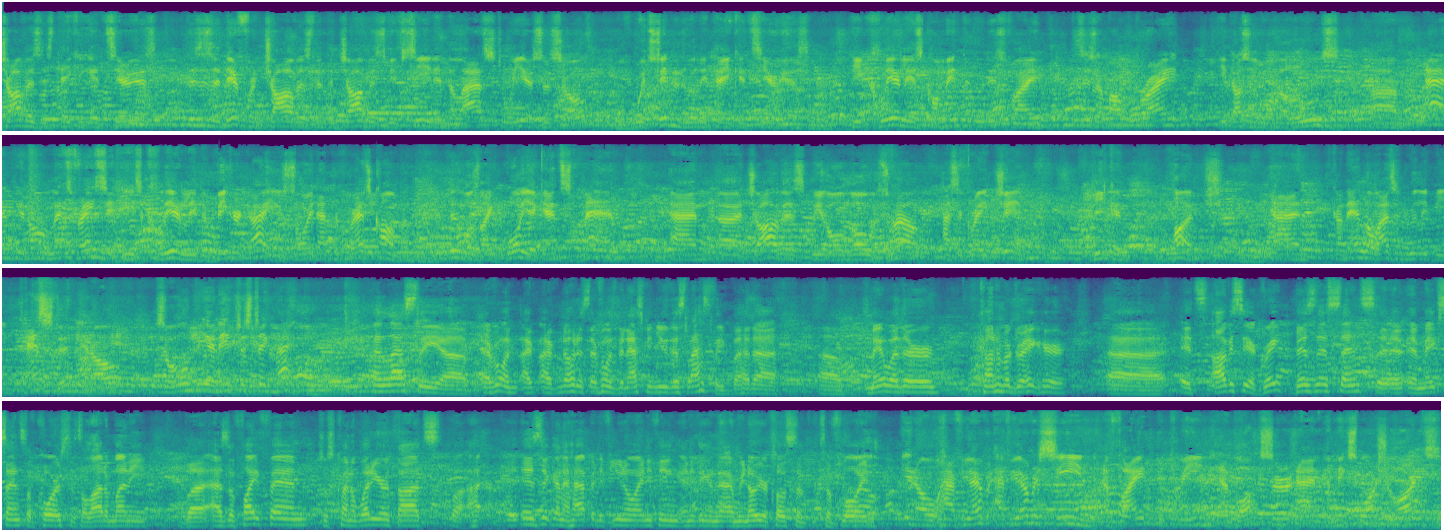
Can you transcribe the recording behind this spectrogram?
Chavez is taking it serious. This is a different Chavez than the Chavez we've seen in the last two years or so, which didn't really take it serious. He clearly is committed to this fight. This is about pride. He doesn't want to lose. Um, and, you know, let's face it, he's clearly the bigger guy. You saw it at the press conference. This was like boy against man. And uh, Chavez, we all know as well, has a great chin. He can punch. And Canelo hasn't really been tested, you know. So it'll be an interesting night. And lastly, uh, everyone, I've, I've, noticed everyone's been asking you this lastly, but uh, uh Mayweather, Conor McGregor, uh, it's obviously a great business sense. It, it, makes sense, of course. It's a lot of money. But as a fight fan, just kind of what are your thoughts? Is it going to happen if you know anything, anything in that? And we know you're close to, to Floyd. Well, you know, have you ever have you ever seen a fight between a boxer and the mixed martial arts?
